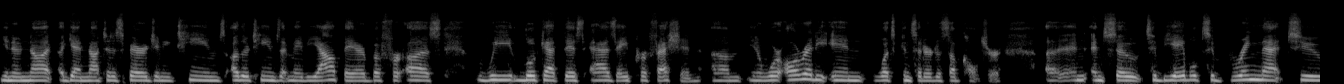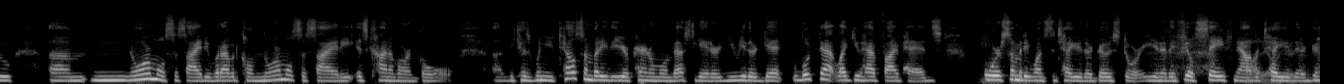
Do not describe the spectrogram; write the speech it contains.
you know, not again, not to disparage any teams, other teams that may be out there, but for us, we look at this as a profession. Um, you know, we're already in what's considered a subculture, uh, and and so to be able to bring that to um, normal society, what I would call normal society, is kind of our goal. Uh, because when you tell somebody that you're a paranormal investigator, you either get looked at like you have five heads, or somebody wants to tell you their ghost story. You know, they feel safe now oh, to tell you their go-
